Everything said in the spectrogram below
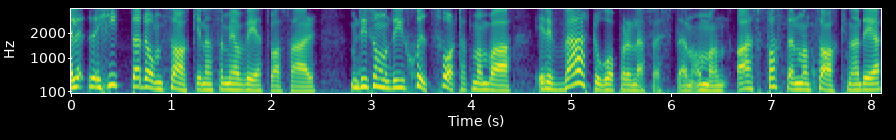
eller hitta de sakerna som jag vet var så här. Men det är, som, det är skitsvårt att man bara, är det värt att gå på den där festen om man, alltså fastän man saknar det.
